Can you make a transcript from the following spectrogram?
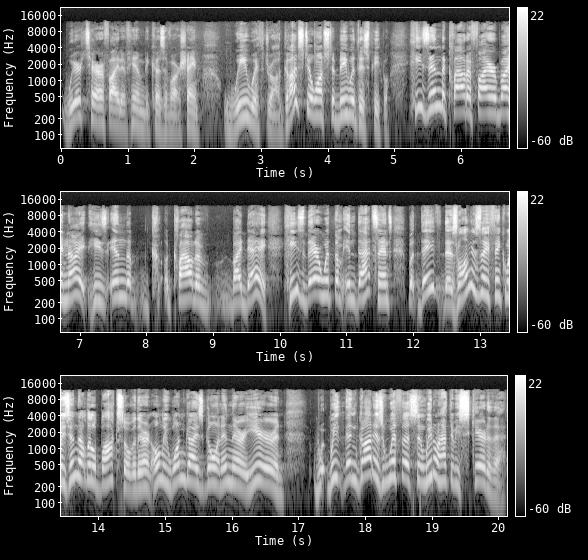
We're terrified of him because of our shame. We withdraw. God still wants to be with his people. He's in the cloud of fire by night. He's in the cloud of by day. He's there with them in that sense, but they as long as they think well, he's in that little box over there and only one guy's going in there a year and we, then God is with us and we don't have to be scared of that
